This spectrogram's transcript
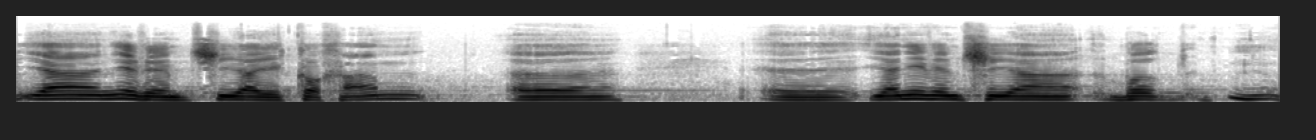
ja nie wiem, czy ja je kocham. E, e, ja nie wiem, czy ja, bo mm,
